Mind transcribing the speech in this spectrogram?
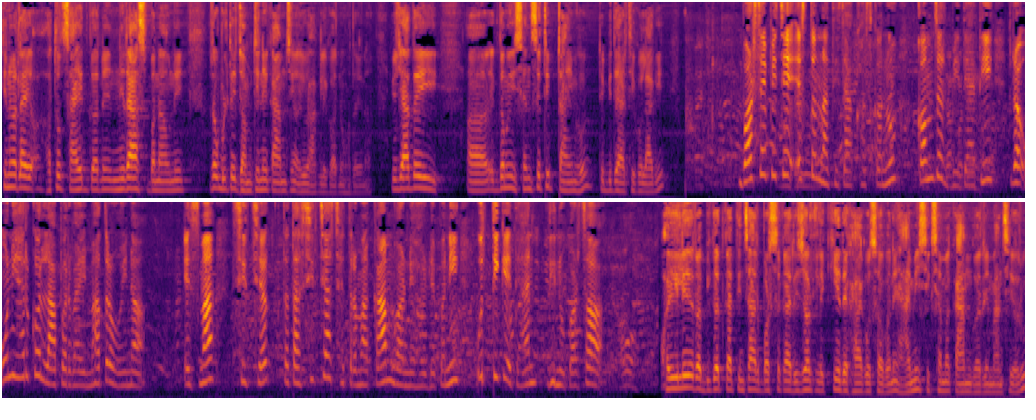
तिनीहरूलाई हतोत्साहित गर्ने निराश बनाउने र उल्टै झम्टिने काम चाहिँ अभिभावकले गर्नु हुँदैन। यो ज्यादै एकदमै सेन्सिटिभ टाइम हो त्यो विद्यार्थीको लागि। वर्षपछि यस्तो नतिजा खस्कनु कमजोर विद्यार्थी र उनीहरूको लापरवाही मात्र होइन। यसमा शिक्षक तथा शिक्षा क्षेत्रमा काम गर्नेहरूले पनि उत्तिकै ध्यान दिनुपर्छ। अहिले र विगतका तीन चार वर्षका रिजल्टले के देखाएको छ भने हामी शिक्षामा काम गर्ने मान्छेहरू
